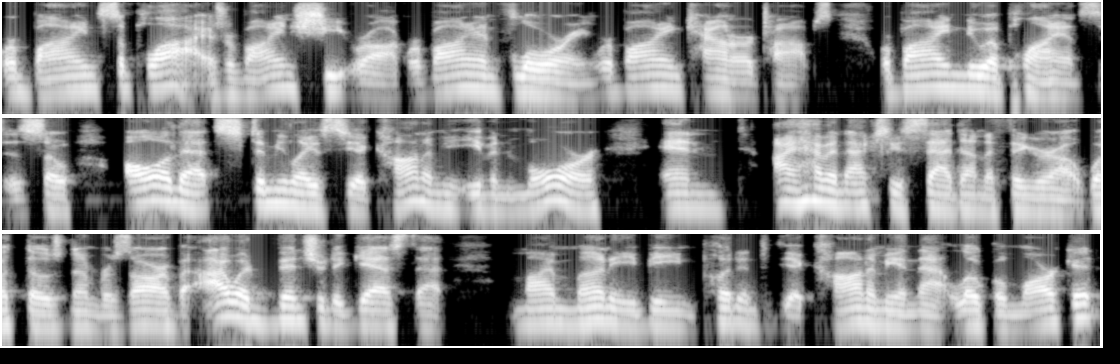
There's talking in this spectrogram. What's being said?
we're buying supplies, we're buying sheetrock, we're buying flooring, we're buying countertops, we're buying new appliances. So all of that stimulates the economy even more. And I haven't actually sat down to figure out what those numbers are, but I would venture to guess that my money being put into the economy in that local market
